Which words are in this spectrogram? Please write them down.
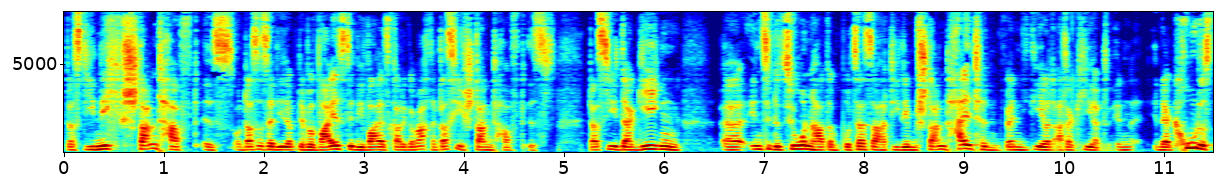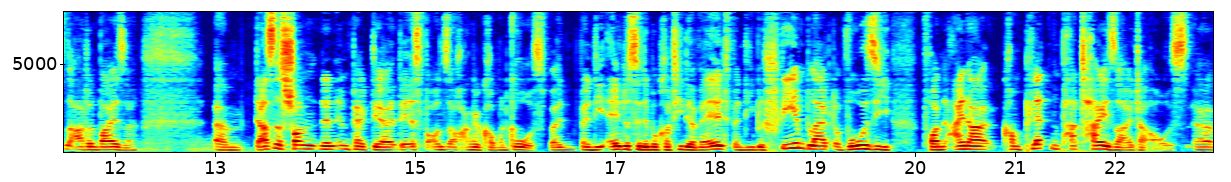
Dass die nicht standhaft ist. Und das ist ja die, der Beweis, den die Wahl jetzt gerade gemacht hat, dass sie standhaft ist. Dass sie dagegen äh, Institutionen hat und Prozesse hat, die dem Stand halten, wenn jemand attackiert. In, in der krudesten Art und Weise ähm, das ist schon ein Impact, der, der ist bei uns auch angekommen und groß. Weil, wenn die älteste Demokratie der Welt, wenn die bestehen bleibt, obwohl sie von einer kompletten Parteiseite aus äh,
